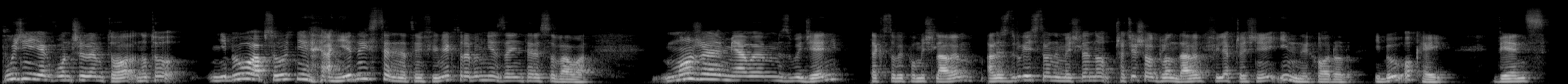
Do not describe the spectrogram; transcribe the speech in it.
Później jak włączyłem to, no to nie było absolutnie ani jednej sceny na tym filmie, która by mnie zainteresowała. Może miałem zły dzień, tak sobie pomyślałem, ale z drugiej strony myślę, no przecież oglądałem chwilę wcześniej inny horror i był ok. Więc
